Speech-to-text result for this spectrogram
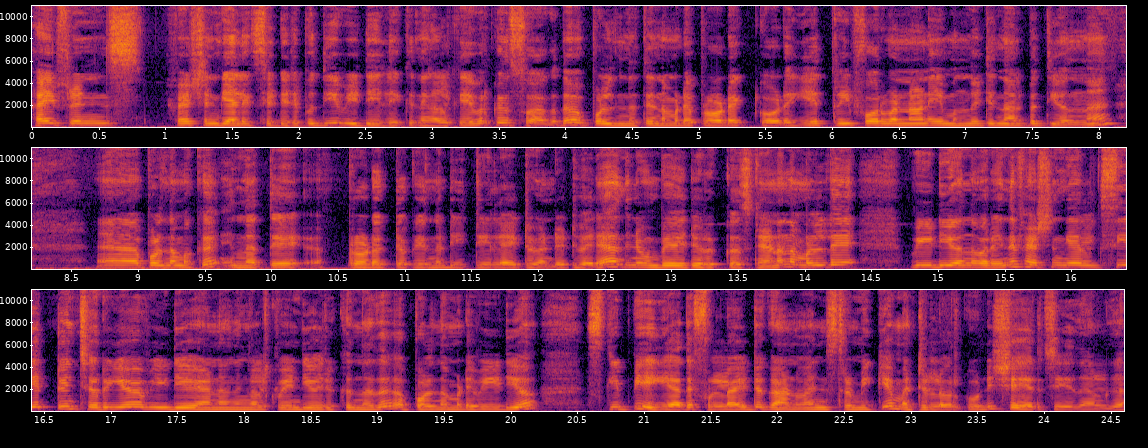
ഹായ് ഫ്രണ്ട്സ് ഫാഷൻ ഗാലക്സിയുടെ ഒരു പുതിയ വീഡിയോയിലേക്ക് നിങ്ങൾക്ക് ഏവർക്കും സ്വാഗതം. അപ്പോൾ ഇന്നത്തെ നമ്മുടെ product code A three four one ആണ് എ മുന്നൂറ്റി നാൽപ്പത്തി ഒന്ന് അപ്പോൾ നമുക്ക് ഇന്നത്തെ പ്രോഡക്റ്റൊക്കെ ഒന്ന് ഡീറ്റെയിൽ ആയിട്ട് കണ്ടിട്ട് വരാം. അതിനു മുമ്പേ ഒരു റിക്വസ്റ്റ് ആണ്. നമ്മളുടെ വീഡിയോ എന്ന് പറയുന്നത് ഫാഷൻ ഗാലക്സി ഏറ്റവും ചെറിയ വീഡിയോയാണ് നിങ്ങൾക്ക് വേണ്ടി ഒരുക്കുന്നത്. അപ്പോൾ നമ്മുടെ വീഡിയോ സ്കിപ്പ് ചെയ്യാതെ ഫുള്ളായിട്ട് കാണുവാൻ ശ്രമിക്കുക. മറ്റുള്ളവർക്ക് കൂടി ഷെയർ ചെയ്ത് നൽകുക.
